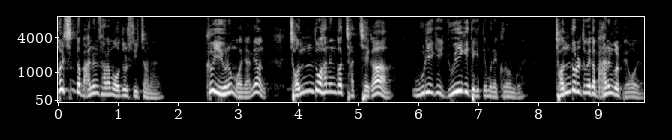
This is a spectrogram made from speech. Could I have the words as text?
훨씬 더 많은 사람을 얻을 수 있잖아요. 그 이유는 뭐냐면 전도하는 것 자체가 우리에게 유익이 되기 때문에 그런 거예요. 전도를 통해서 많은 걸 배워요.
